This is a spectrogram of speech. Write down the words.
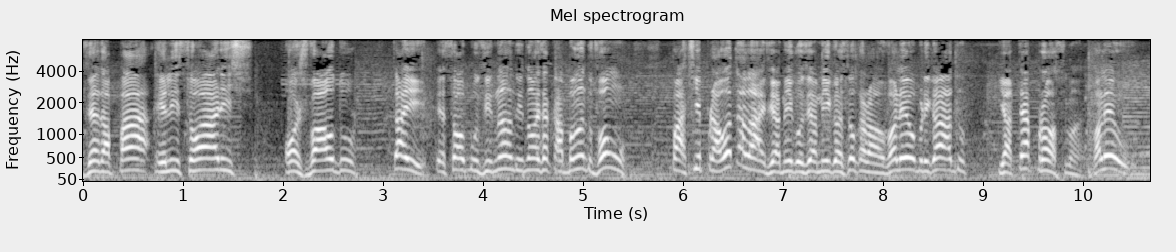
Zé da Pá, Eli Soares, Osvaldo. Tá aí, pessoal buzinando e nós acabando. Vamos partir para outra live, amigos e amigas do canal. Valeu, obrigado e até a próxima. Valeu!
